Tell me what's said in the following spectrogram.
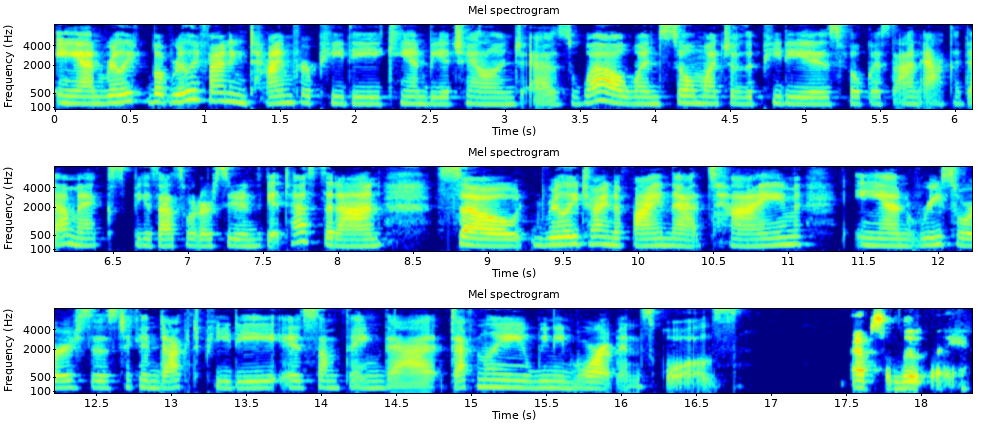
and really but really finding time for PD can be a challenge as well when so much of the PD is focused on academics because that's what our students get tested on. So really trying to find that time and resources to conduct PD is something that definitely we need more of in schools. Absolutely.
